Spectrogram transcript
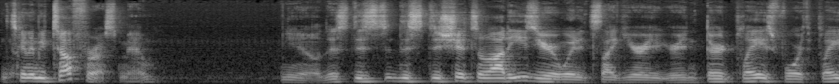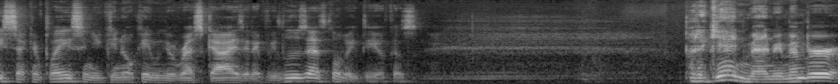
It's gonna be tough for us, man you know this this this this shit's a lot easier when it's like you're you're in third place, fourth place, second place, and you can okay we can rest guys, and if we lose, that's no big deal because. But again, man, remember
